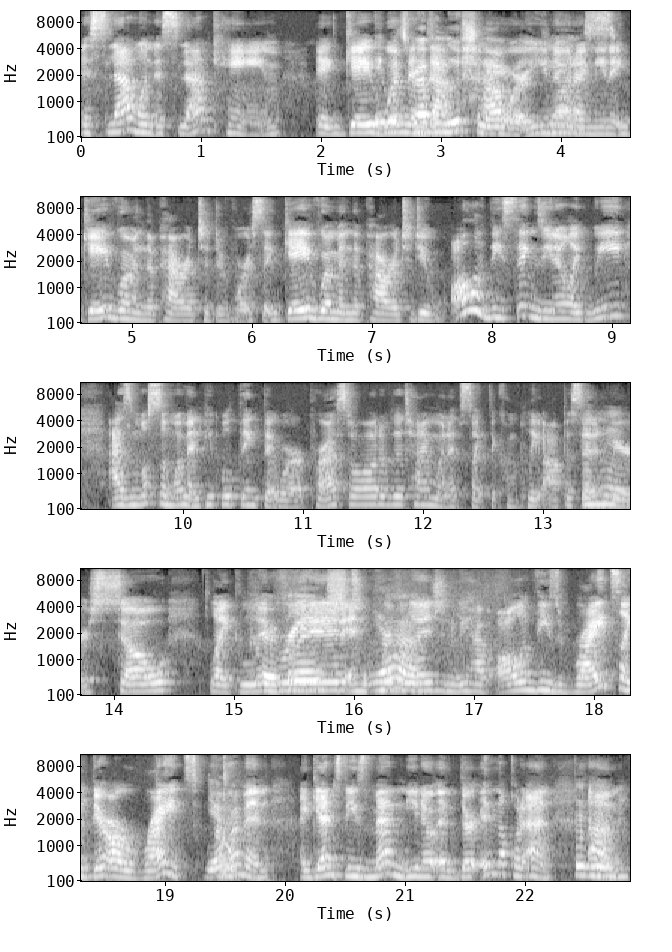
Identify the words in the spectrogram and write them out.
Islam, when Islam came, it gave It women that power. You know what I mean? It gave women the power to divorce. It gave women the power to do all of these things. You know, like we as Muslim women, people think that we're oppressed a lot of the time when it's like the complete opposite, and Mhm. we're so like liberated and Privileged, yeah. and we have all of these rights. Like there are rights Yeah. for women against these men. You know, and they're in the Quran. Mhm. Um,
